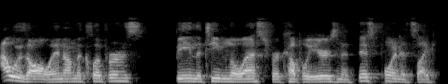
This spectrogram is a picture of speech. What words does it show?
I was all in on the Clippers being the team in the West for a couple of years, and at this point, it's like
